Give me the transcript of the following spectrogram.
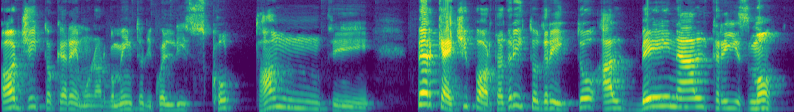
Oggi toccheremo un argomento di quelli scottanti, perché ci porta dritto dritto al benaltrismo.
